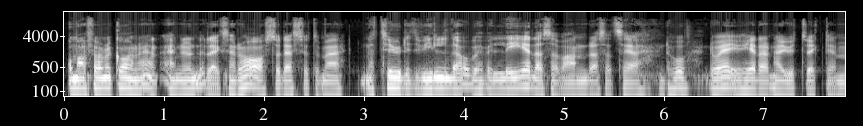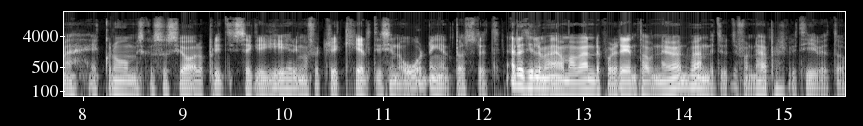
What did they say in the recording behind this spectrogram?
om afroamerikaner är en underlägsen ras och dessutom är naturligt vilda och behöver ledas av andra så att säga, då, då är ju hela den här utvecklingen med ekonomisk och social och politisk segregering och förtryck helt i sin ordning helt plötsligt. Eller till och med om man vänder på det rent av nödvändigt utifrån det här perspektivet. Då.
